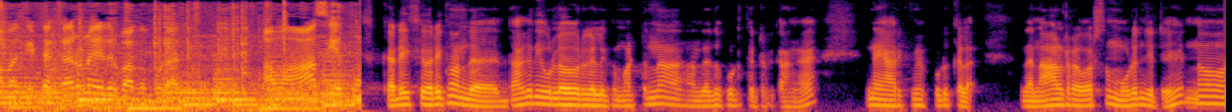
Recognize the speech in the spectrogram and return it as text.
அவன் கிட்ட கருணை எதிர்பார்க்க கூடாது. அவன் ஆசையை கடைசி வரைக்கும் அந்த தகுதி உள்ளவர்களுக்கு மட்டும்தான் அந்த இது கொடுத்துட்டு இருக்காங்க. இன்னும் யாருக்குமே கொடுக்கல. இந்த நாலரை வருஷம் முடிஞ்சிட்டு இன்னும்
